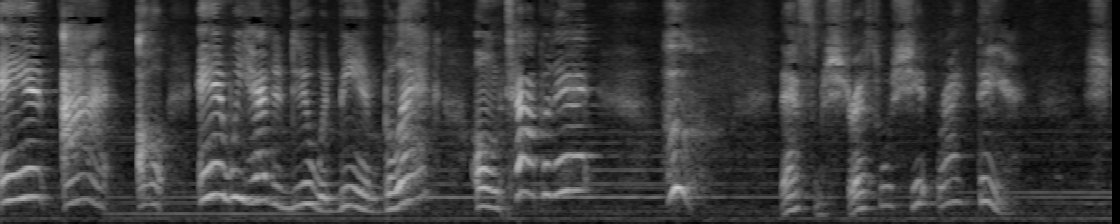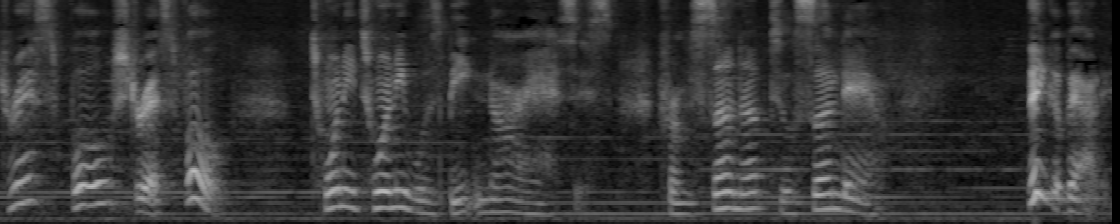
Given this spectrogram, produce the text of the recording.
and I, oh, and we had to deal with being black. On top of that, whew, that's some stressful shit right there. Stressful, stressful. 2020 was beating our asses from sun up till sundown. Think about it.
